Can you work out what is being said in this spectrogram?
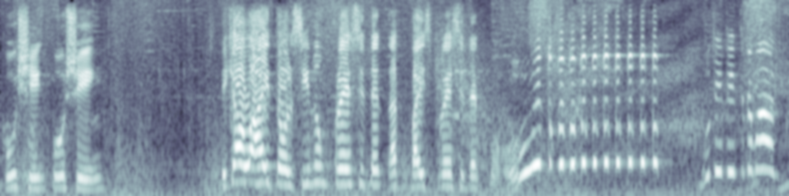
Pushing, pushing. Ikaw, Idol, sinong president at vice president mo? Oh, tuk, tuk, tuk, tuk, tuk, tuk, tuk, tuk. Buti dito naman.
